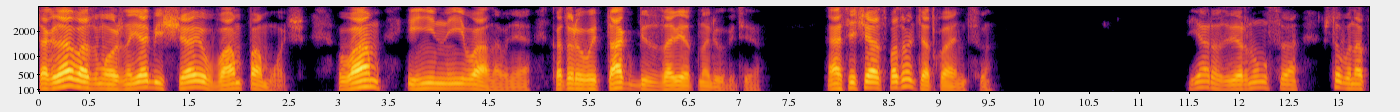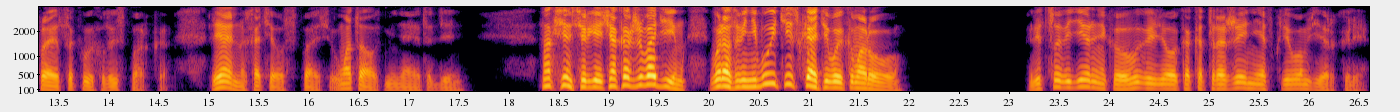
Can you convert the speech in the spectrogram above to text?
Тогда, возможно, я обещаю вам помочь. Вам и Нине Ивановне, которую вы так беззаветно любите. А сейчас позвольте откланяться. Я развернулся, чтобы направиться к выходу из парка. Реально хотелось спать. Умотал от меня этот день. — Максим Сергеевич, а как же Вадим? Вы разве не будете искать его и Комарову? Лицо Ведерникова выглядело как отражение в кривом зеркале.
